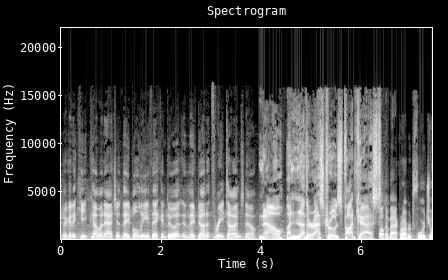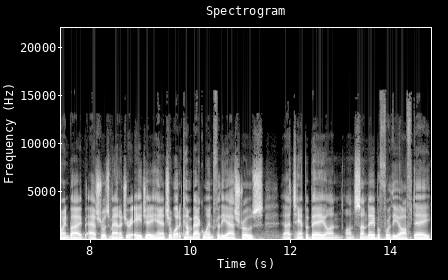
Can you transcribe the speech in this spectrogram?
They're going to keep coming at you. They believe they can do it, and they've done it three times now. Now, another Astros podcast. Welcome back. Robert Ford joined by Astros manager A.J. Hinch. And what a comeback win for the Astros, uh, Tampa Bay on, on Sunday before the off day.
